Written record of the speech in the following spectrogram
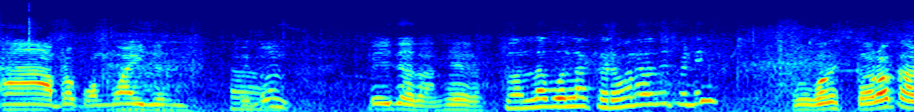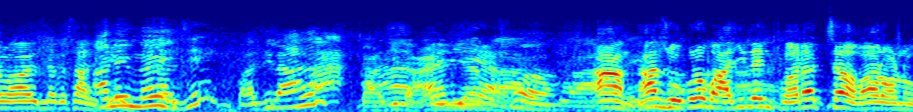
હા આપણે કોમમાં આવી જશે. ચોલ્લા બોલ્લા કરવાના છે પેલી? કરો કરવા હોય એટલે કે ચાલશે. ચાલશે? બાજી લાયા ને યાર. આમ થાન છોકરો બાજી લઈને ફરજ છે હવારોનો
